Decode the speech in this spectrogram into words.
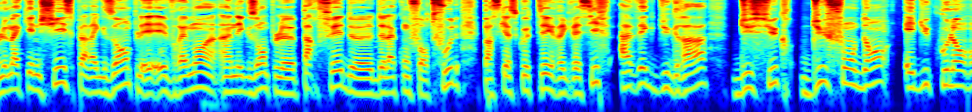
le mac and cheese par exemple, est, est vraiment un, un exemple parfait de, de la comfort food parce qu'il y a ce côté régressif avec du gras, du sucre, du fondant et du coulant.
